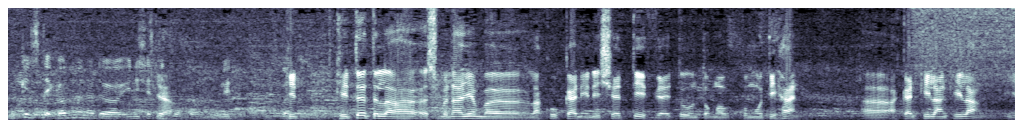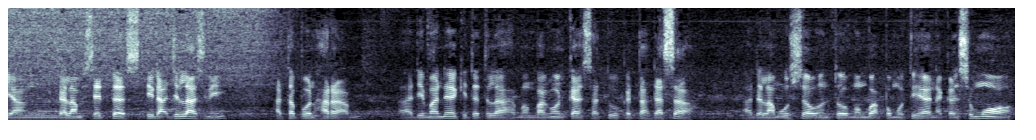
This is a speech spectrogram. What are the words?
mungkin state government ada inisiatif yeah. apa boleh Kita telah eh, sebenarnya melakukan inisiatif iaitu untuk pemutihan uh, akan kilang-kilang yang dalam status tidak jelas ni ataupun haram uh, di mana kita telah membangunkan satu kertas dasar uh, dalam usaha untuk membuat pemutihan akan semua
